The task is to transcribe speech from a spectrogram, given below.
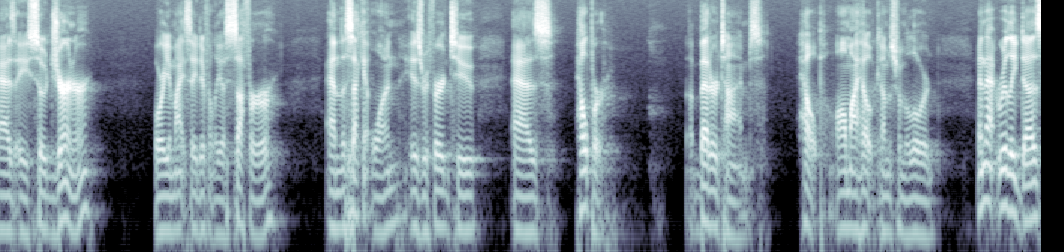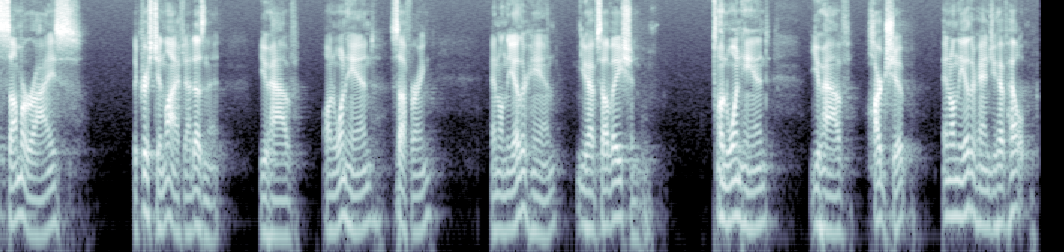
as a sojourner, or you might say differently, a sufferer, and the second one is referred to as helper, uh, better times, help. All my help comes from the Lord. And that really does summarize the Christian life, now, doesn't it? You have, on one hand, suffering, and on the other hand, you have salvation. On one hand, you have hardship, and on the other hand, you have help.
